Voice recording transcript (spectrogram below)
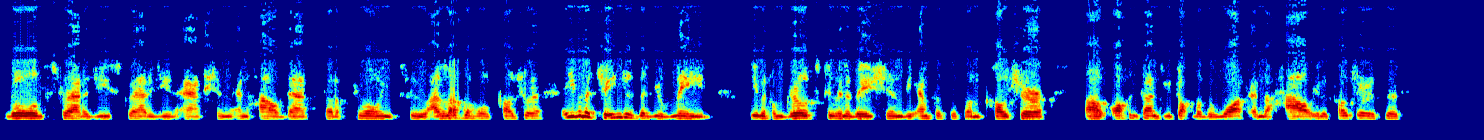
goals, strategy, strategy and action, and how that's sort of flowing through. I love the whole culture, even the changes that you've made, you know, from growth to innovation, the emphasis on culture. Uh, oftentimes you talk about the what and the how. You know, culture is this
